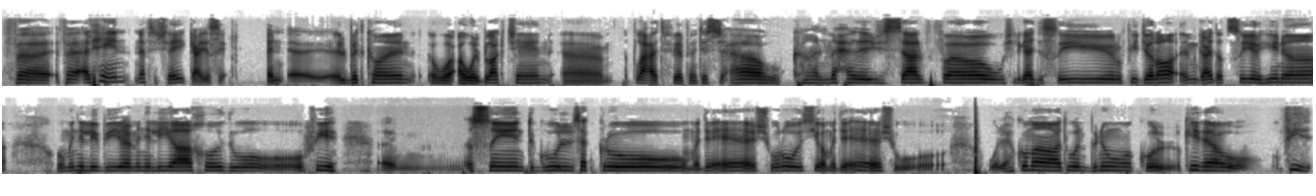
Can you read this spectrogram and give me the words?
ف... فالحين نفس الشيء قاعد يصير. آه، البيتكوين أو البلوك تشين آه، طلعت في 2009 وكان ما حد يدري السالفة وش اللي قاعد يصير وفي جرائم قاعدة تصير هنا. ومن اللي يبيع من اللي ياخذ وفيه الصين تقول سكروا ومدري إيش وروسيا ومدري إيش و... والحكومات والبنوك وكذا وفي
